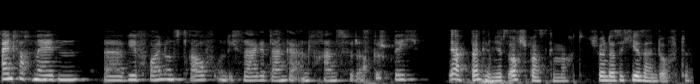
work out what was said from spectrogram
einfach melden. Äh, wir freuen uns drauf und ich sage danke an Franz für das Gespräch. Ja, danke. Mir hat's auch Spaß gemacht. Schön, dass ich hier sein durfte.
